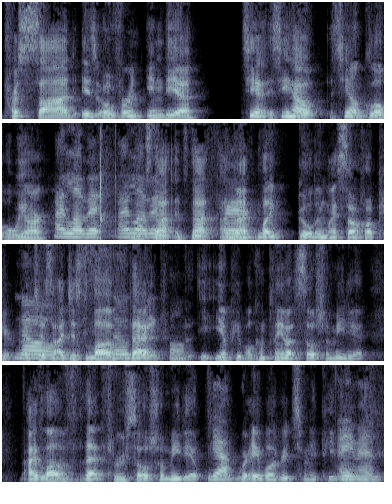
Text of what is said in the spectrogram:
Prasad is over in India. See, see how see how global we are. I love it. I love it's it. Not, it's not. I'm not like building myself up here, but no, just I just love so that. Grateful. You know, people complain about social media. I love that through social media, yeah. we're able to reach so many people. Amen.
